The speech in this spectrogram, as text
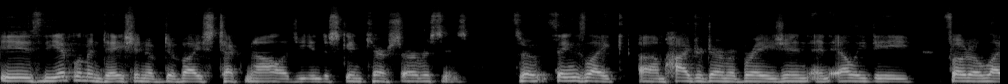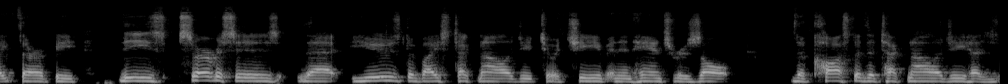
is the implementation of device technology into skincare services. So things like um, hydrodermabrasion and LED photo light therapy, these services that use device technology to achieve an enhanced result, the cost of the technology has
